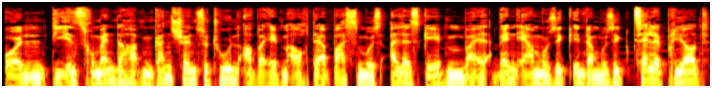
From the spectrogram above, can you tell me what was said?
Und die Instrumente haben ganz schön zu tun, aber eben auch der Bass muss alles geben, weil wenn er Musik in der Musik zelebriert,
